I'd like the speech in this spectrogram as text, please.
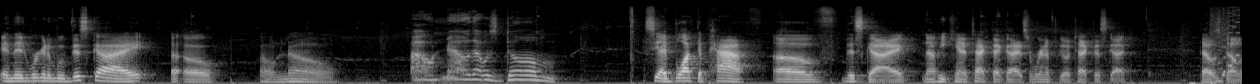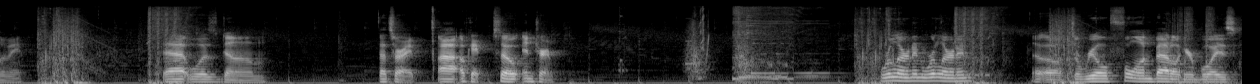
And then we're gonna move this guy. Uh-oh. Oh no. Oh no, that was dumb. See, I blocked the path of this guy. Now he can't attack that guy, so we're gonna have to go attack this guy. That was dumb of me. That was dumb. That's alright. Uh, okay, so in turn. We're learning, we're learning. Uh-oh, it's a real full-on battle here, boys.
